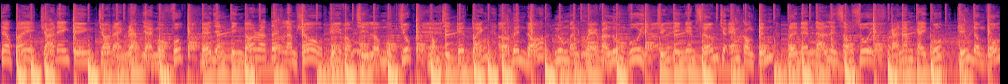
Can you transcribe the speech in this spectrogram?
theo Pay trả đen tiền cho đàn rap dài một phút. Để dành tiền đó ra Tết làm show, Hy vọng chị lỗ một chút. Mong chị kế toán ở bên đó, Luôn mạnh khỏe và luôn vui. Chuyển tiền em sớm cho em còn tính tên em đã lên xong xuôi. Cả năm cày cuốc, kiếm đồng vốn.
